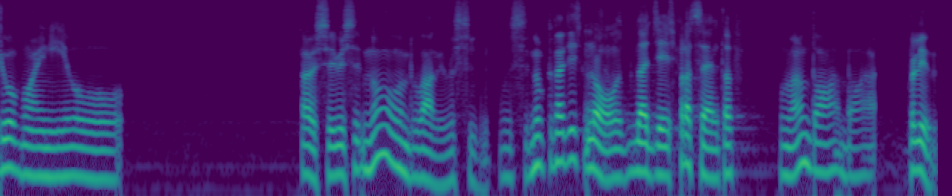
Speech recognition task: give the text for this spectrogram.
Ё-моё. А, 70, ну, ладно, 80, 80, ну, на 10%. Ну, на 10%. Ну, да, да. Блин,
